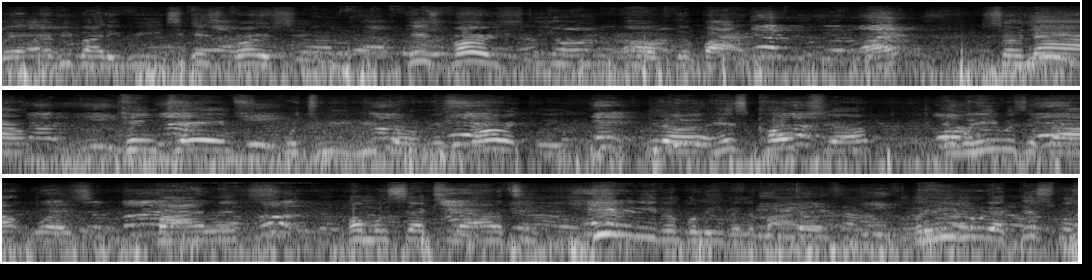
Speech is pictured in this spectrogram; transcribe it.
where everybody reads his version, his version of the Bible, right? So now, King James, which we, you know historically, you know, his culture and what he was about was violence, homosexuality. He didn't even believe in the Bible. But he knew that this was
